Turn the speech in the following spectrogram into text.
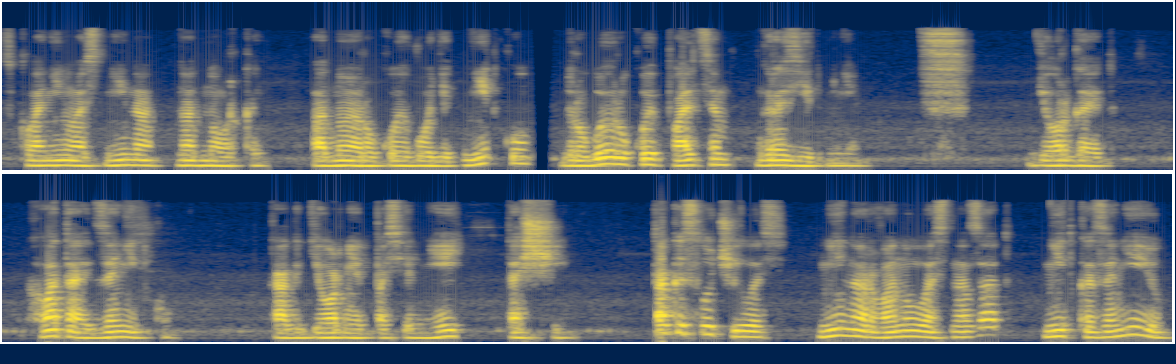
склонилась Нина над норкой. Одной рукой водит нитку, другой рукой пальцем грозит мне. Дергает. Хватает за нитку. Как дернет посильней, тащи. Так и случилось. Нина рванулась назад, нитка за нею,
